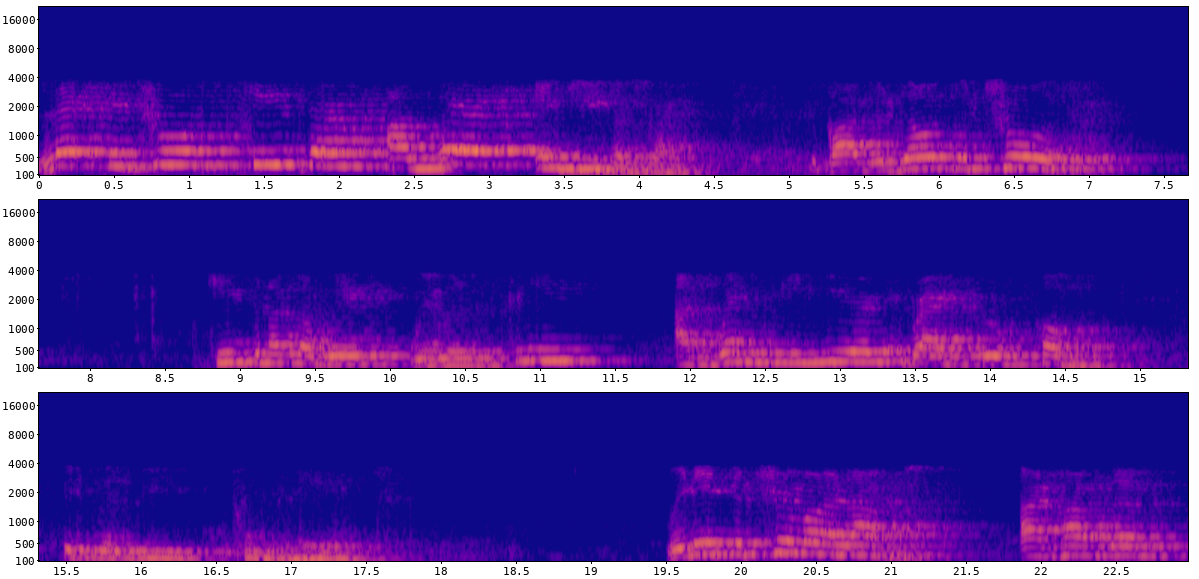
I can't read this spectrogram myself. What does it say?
people the truth. keep them awake in Jesus Christ. Because without the truth keeping us awake, we will sleep, and when we hear the bridegroom come, it will be too late. We need to trim our lamps and have them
